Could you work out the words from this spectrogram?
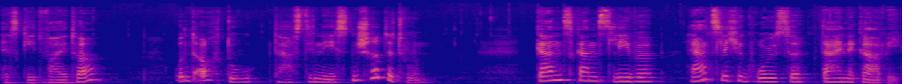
es geht weiter und auch du darfst die nächsten Schritte tun. Ganz, ganz liebe, herzliche Grüße, deine Gabi.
